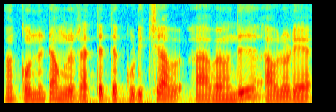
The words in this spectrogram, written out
கொண்டுட்டு அவங்களோட ரத்தத்தை குடித்து அவ அவள் வந்து அவளுடைய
